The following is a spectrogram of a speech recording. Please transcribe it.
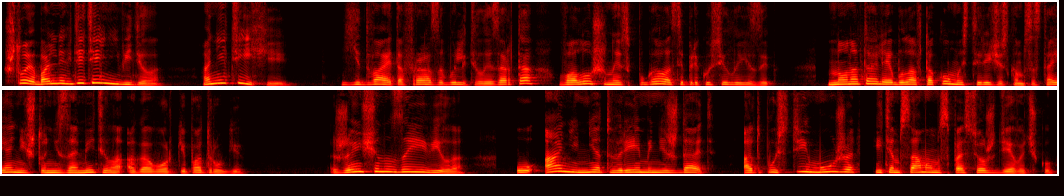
Что, я больных детей не видела? Они тихие». Едва эта фраза вылетела изо рта, Волошина испугалась и прикусила язык. Но Наталья была в таком истерическом состоянии, что не заметила оговорки подруги. Женщина заявила, «У Ани нет времени ждать. Отпусти мужа, и тем самым спасешь девочку.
